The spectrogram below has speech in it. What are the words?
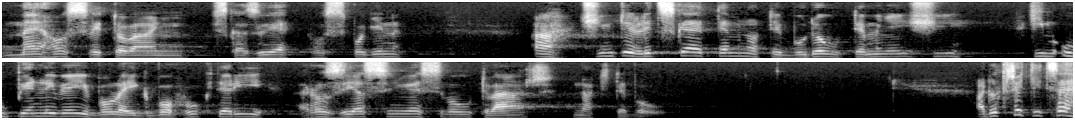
mého slitování, vzkazuje hospodin. A čím ty lidské temnoty budou temnější, tím úpěnlivěji volej k Bohu, který rozjasňuje svou tvář nad tebou. A do třetice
